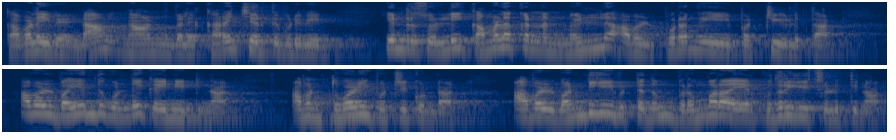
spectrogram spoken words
கவலை வேண்டாம் நான் உங்களை கரை சேர்த்து விடுவேன் என்று சொல்லி கமலக்கண்ணன் மெல்ல அவள் புறங்கையை பற்றி இழுத்தான். அவள் பயந்து கொண்டே கை நீட்டினாள். அவன் தோழை பற்றி கொண்டாள் அவள் வண்டியை விட்டதும் பிரம்மராயர் குதிரையை செலுத்தினார்.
